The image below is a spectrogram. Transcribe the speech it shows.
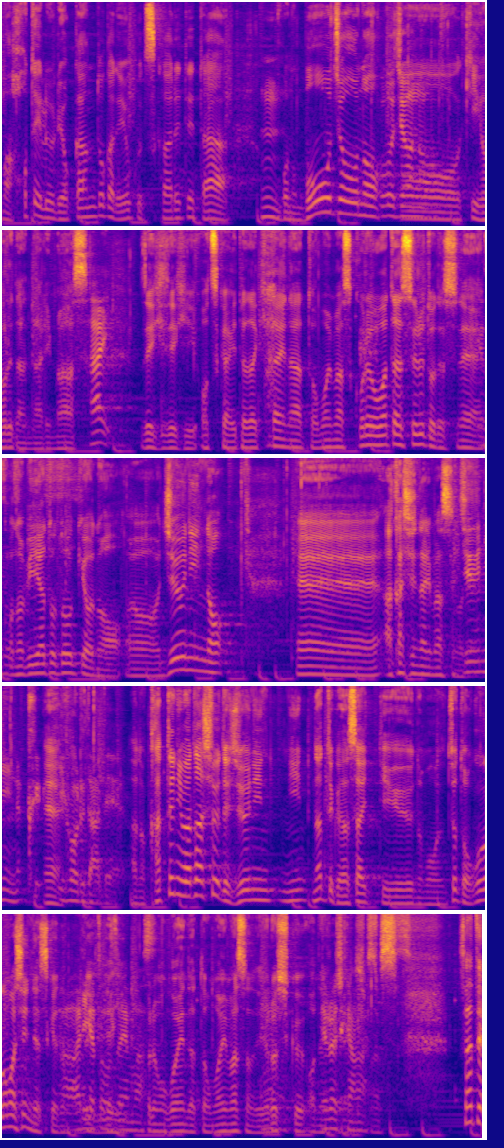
まあ、ホテル旅館とかでよく使われてた、この棒状の棒状の。おキーホルダーになります。はい。ぜひぜひお使いいただきたいなと思います。これをお渡しするとですね、このビアート東京のお住人の、えー、証になりますので。10人のクキえ。えーホルダーで、あの勝手に渡しといて住人になってくださいっていうのもちょっとおこがましいんですけどあありがとうございます。これもご縁だと思いますのでよろしくお願いしま願いしますさて、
